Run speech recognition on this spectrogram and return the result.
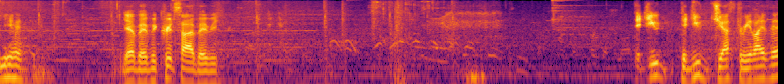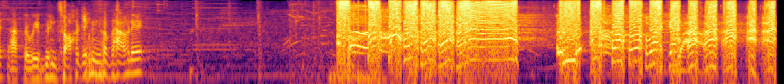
Yeah. Yeah, baby. Crits high, baby. Did you did you just realize this after we've been talking about it? Oh my god!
